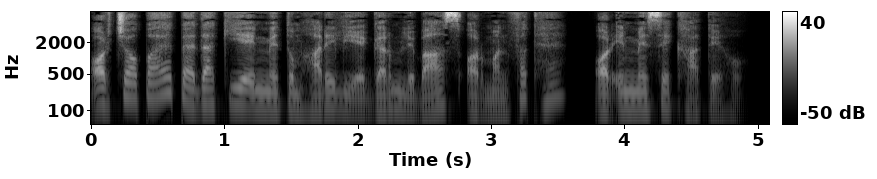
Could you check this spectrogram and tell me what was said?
اور چوپائے پیدا کیے ان میں تمہارے لیے گرم لباس اور منفت ہے اور ان میں سے کھاتے ہو۔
